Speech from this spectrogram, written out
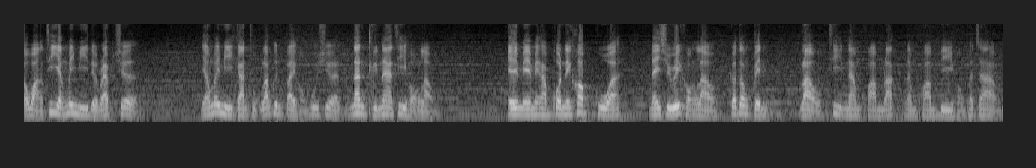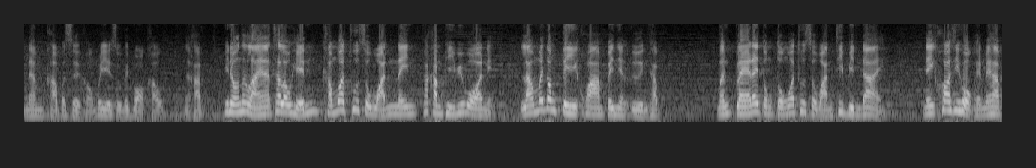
ระหว่างที่ยังไม่มี The Rapture ยังไม่มีการถูกรับขึ้นไปของผู้เชื่อ นั่นคือหน้าที่ของเราเอเมนไหมครับ คนในครอบครัวในชีวิตของเราก็ต้องเป็น เราที่นำความรักนำความดีของพระเจ้านำข่าวประเสริฐของพระเยซูไปบอกเขานะครับพี่น้องทั้งหลายฮะถ้าเราเห็นคำว่าทูตสวรรค์ในพระคัมภีร์วิวรณ์เนี่ยเราไม่ต้องตีความเป็นอย่างอื่นครับ มันแปลได้ตรงๆว่าทูตสวรรค์ที่บินได้ ในข้อที่ 6 เห็นไหมครับ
